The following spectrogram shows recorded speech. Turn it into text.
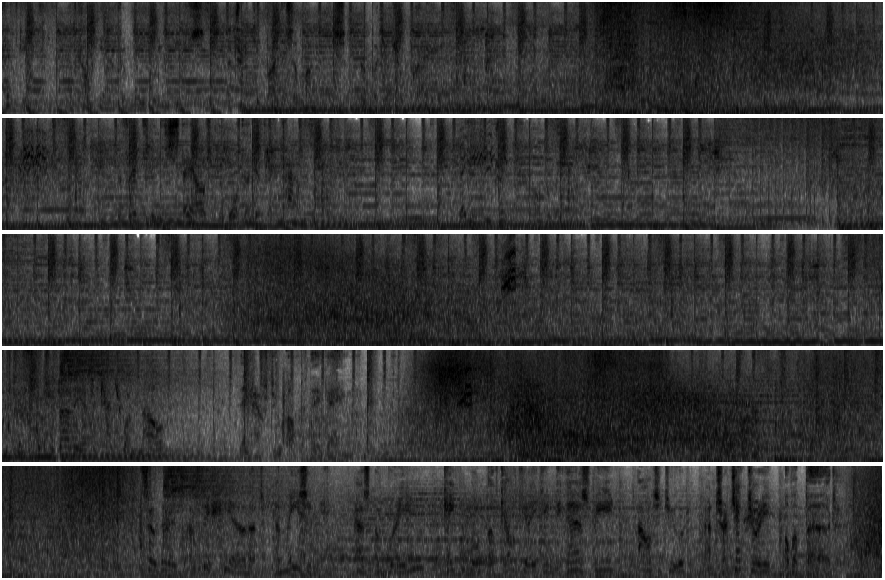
50s have come here from neighboring reefs, attracted by this abundance of potential prey. The fledglings stay out of the water if they can. game. So there is a fish here that, amazingly, has a brain capable of calculating the airspeed, altitude and trajectory of a bird.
